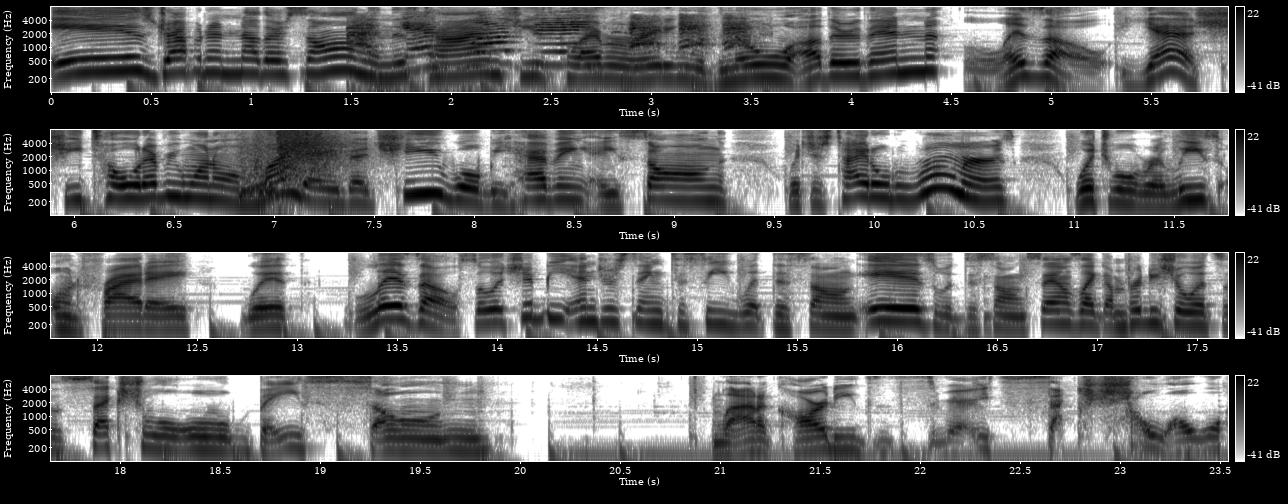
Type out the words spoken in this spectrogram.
is dropping another song, and this time she's collaborating with no other than Lizzo. Yes, she told everyone on Monday that she will be having a song which is titled Rumors, which will release on Friday with Lizzo. So it should be interesting to see what this song is, what the song sounds like. I'm pretty sure it's a sexual based song a lot of Cardi's it's very sexual.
